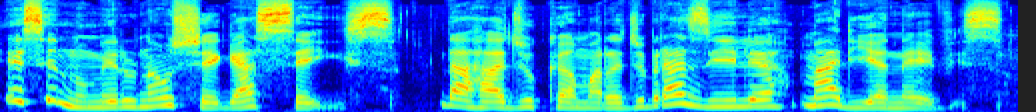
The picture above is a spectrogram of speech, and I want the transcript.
esse número não chega a seis. Da Rádio Câmara de Brasília, Maria Neves.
